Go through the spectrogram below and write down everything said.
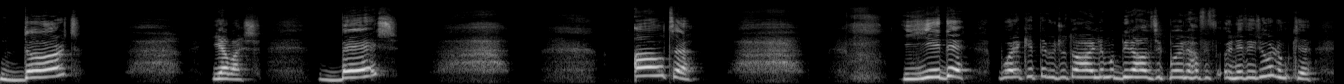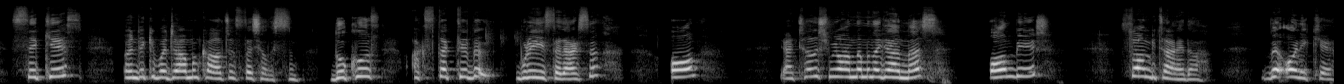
4 Yavaş. 5 6 7 Bu harekette vücut ağırlığımı birazcık böyle hafif öne veriyorum ki 8 öndeki bacağımın kalçası da çalışsın. 9. Aksi takdirde burayı hissedersin. 10. Yani çalışmıyor anlamına gelmez. 11. Son bir tane daha. Ve 12.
